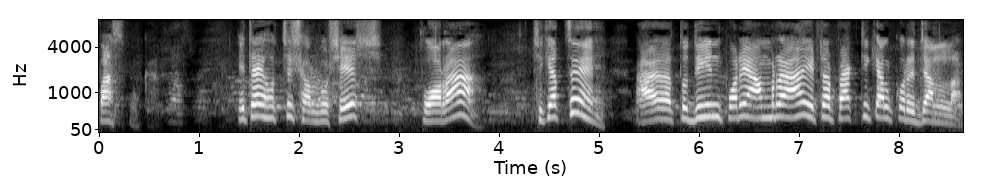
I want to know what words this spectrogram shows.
পাঁচ প্রকার। এটাই হচ্ছে সর্বশেষ পড়া। ঠিক আছে? আর এতদিন পরে আমরা এটা প্র্যাকটিক্যাল করে জানলাম।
